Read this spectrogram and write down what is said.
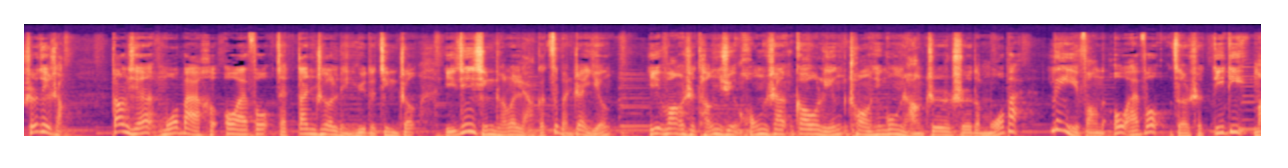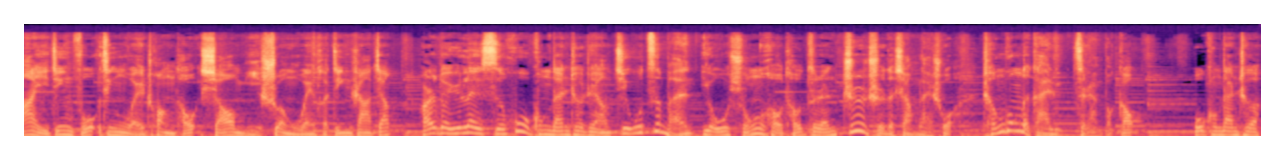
实际上。”当前，摩拜和 OFO 在单车领域的竞争已经形成了两个资本阵营，一方是腾讯、红杉、高瓴创新工厂支持的摩拜，另一方的 OFO 则是滴滴、蚂蚁金服、经纬创投、小米、顺为和金沙江。而对于类似悟空单车这样既无资本又无雄厚投资人支持的项目来说，成功的概率自然不高。悟空单车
